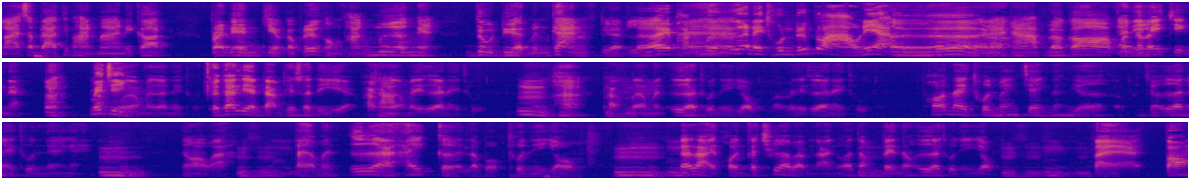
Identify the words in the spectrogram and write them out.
หลายสัปดาห์ที่ผ่านมานี่ก็ประเด็นเกี่ยวกับเรื่องของผังเมืองเนี่ยดูเดือดเหมือนกัน เดือดเลยผังเมืองเอื้อในทุนหรือเปล่าเนี่ย เออนะครับ แล้วก็อัมันนนี้ก็เลยไม่จริงนะอะไม่จริงผัเมืองไม่เอื้อในทุนคือถ้าเรียนตามทฤษฎีอะผังครับเมืองไม่เอื้อในทุนอืมฮะผังเมืองมันเอื้อทุนนิยมมันไม่ได้เอื้อในทุน เพราะในทุนแม่งเจ๊งตั้งเยอะ มันจะเอื้อในทุนได้ไงอืม นึกออกปะอืมแต่มันเอื้อให้เกิดระบบทุนนิยมอืมและหลายคนก็เชื่อแบบนั้นว่าจำเป็นต้องเอื้อทุนนิยมอืมอืมแต่ต้อง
